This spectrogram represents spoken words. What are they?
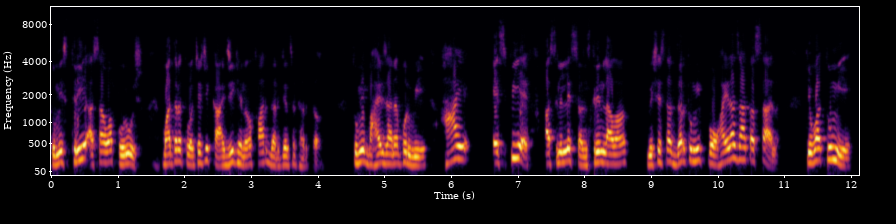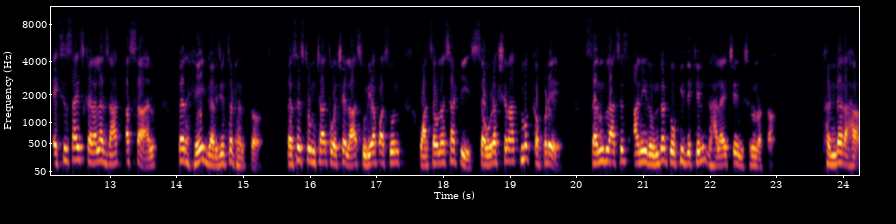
तुम्ही स्त्री असावा पुरुष मात्र त्वचेची काळजी घेणं फार गरजेचं ठरतं. तुम्ही बाहेर जाण्यापूर्वी हाय एस पी एफ असलेले सनस्क्रीन लावा. विशेषतः जर तुम्ही पोहायला जात असाल किंवा तुम्ही एक्सरसाइज करायला जात असाल तर हे गरजेचं ठरतं. तसेच तुमच्या त्वचेला सूर्यापासून वाचवण्यासाठी संरक्षणात्मक कपडे सनग्लासेस आणि रुंद टोपी देखील घालायचे विसरू नका. थंड राहा.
